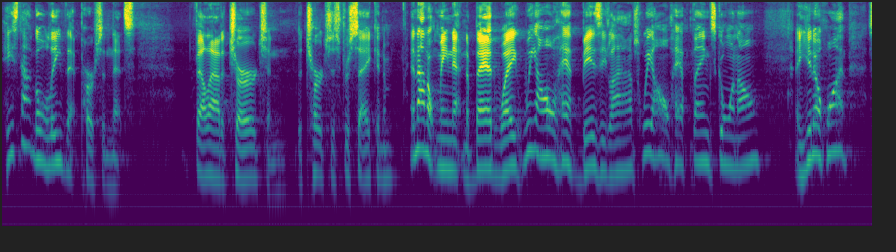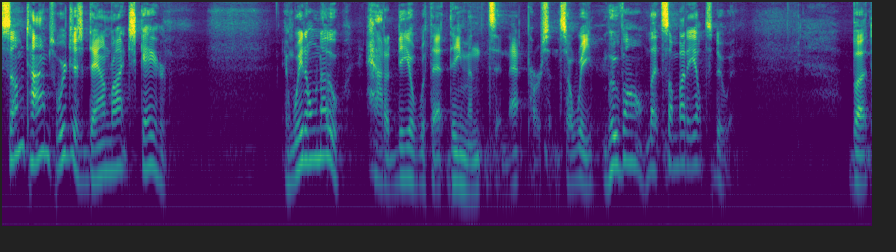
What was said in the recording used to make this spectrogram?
he's not going to leave that person that's fell out of church and the church has forsaken them. And I don't mean that in a bad way. We all have busy lives, we all have things going on. And you know what? Sometimes we're just downright scared. And we don't know how to deal with that demons in that person. So we move on, let somebody else do it. But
